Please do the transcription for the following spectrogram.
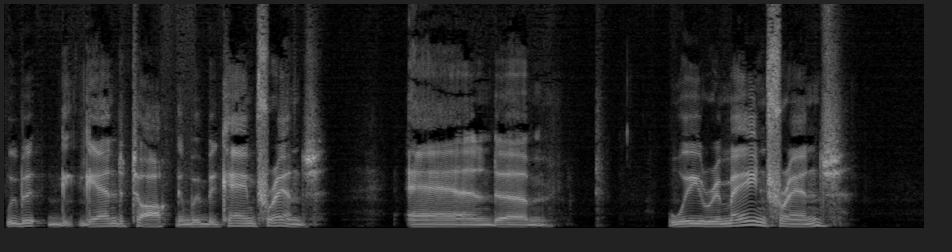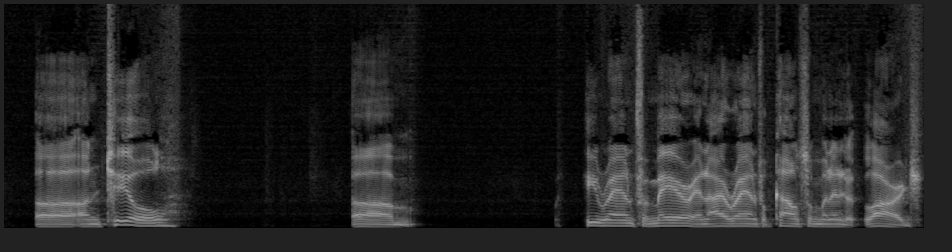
we began to talk and we became friends. And um, we remained friends uh, until um, he ran for mayor and I ran for councilman at large.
